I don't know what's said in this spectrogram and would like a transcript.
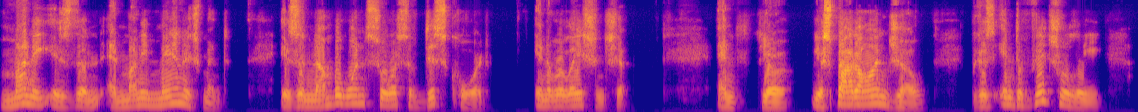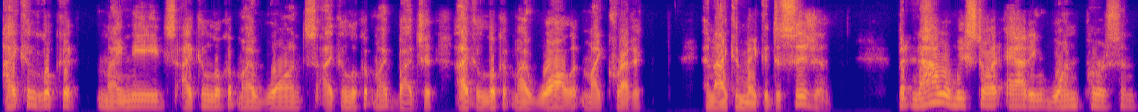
Money is the and money management is the number one source of discord in a relationship. And you're you're spot on, Joe, because individually I can look at my needs, I can look at my wants, I can look at my budget, I can look at my wallet, my credit, and I can make a decision. But now, when we start adding one person,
